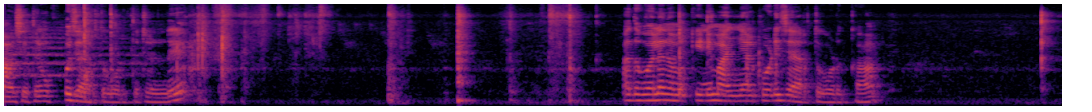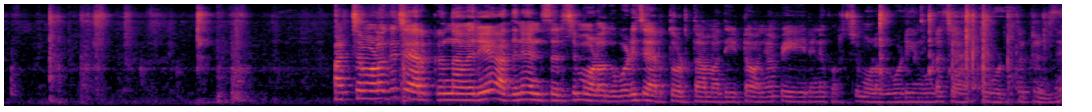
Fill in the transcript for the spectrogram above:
ആവശ്യത്തിന് ഉപ്പ് ചേർത്ത് കൊടുത്തിട്ടുണ്ട്. അതുപോലെ നമുക്കിനി മഞ്ഞൾപ്പൊടി ചേർത്ത് കൊടുക്കാം. പച്ചമുളക് ചേർക്കുന്നവർ അതിനനുസരിച്ച് മുളക് പൊടി ചേർത്ത് കൊടുത്താൽ മതി കേട്ടോ ഞാൻ പേരിന് കുറച്ച് മുളക് പൊടിയും കൂടെ ചേർത്ത് കൊടുത്തിട്ടുണ്ട്.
